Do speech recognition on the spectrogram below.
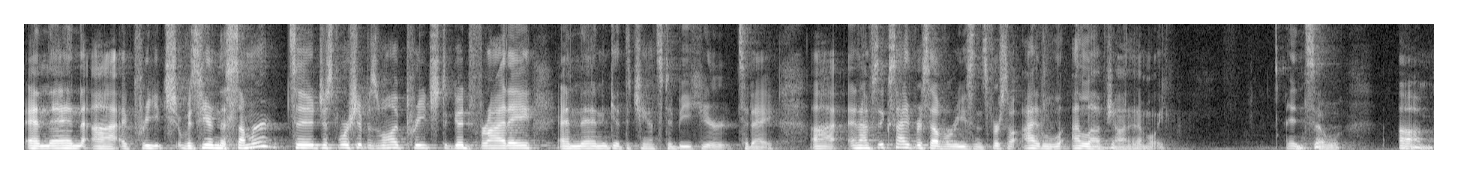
And then uh, I preach was here in the summer to just worship as well. I preached Good Friday and then get the chance to be here today. Uh, and I'm excited for several reasons. First of all, I, I love John and Emily. And so, um,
